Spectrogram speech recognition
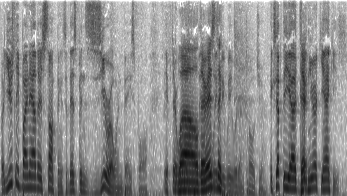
But usually by now there's something. So there's been zero in baseball. If there well, was, believe, is the me, we would have told you. Except the, uh, the New York Yankees.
